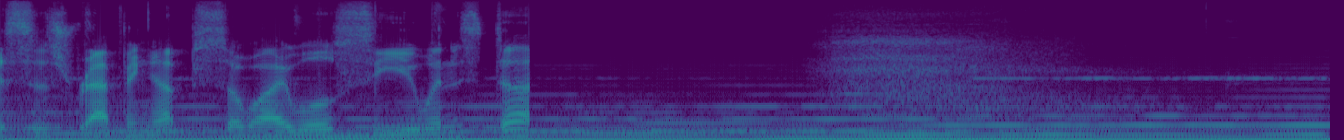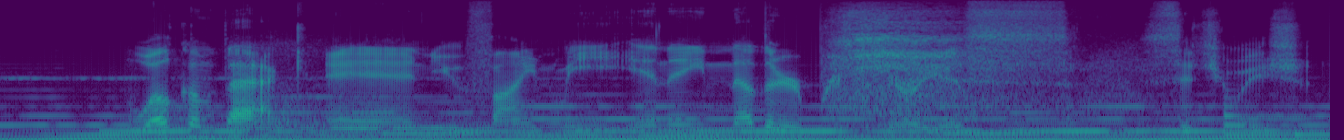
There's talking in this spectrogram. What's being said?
This is wrapping up, so I will see you when it's done. Welcome back, and you find me in another precarious situation.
